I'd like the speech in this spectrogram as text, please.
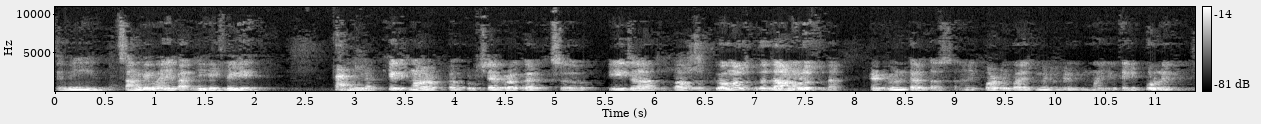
त्यांनी चांगली माझी काळजी घेतलेली आहे. नक्कीच मला वाटतं कुठच्याही प्रकारचं इजा दुखावं किंवा मला सुद्धा जाणवलं सुद्धा ट्रीटमेंट करत असताना आणि फॉर्टी फाईव्ह मिनिट माझी त्यांनी पूर्ण केली.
